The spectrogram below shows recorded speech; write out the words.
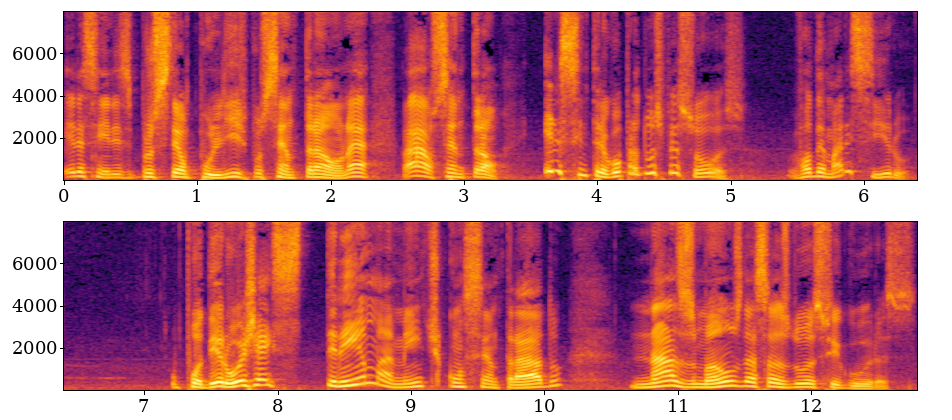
ele assim, ele, para o sistema político, para o centrão, né? Ah, o centrão. Ele se entregou para duas pessoas: Valdemar e Ciro. O poder hoje é extremamente concentrado nas mãos dessas duas figuras.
